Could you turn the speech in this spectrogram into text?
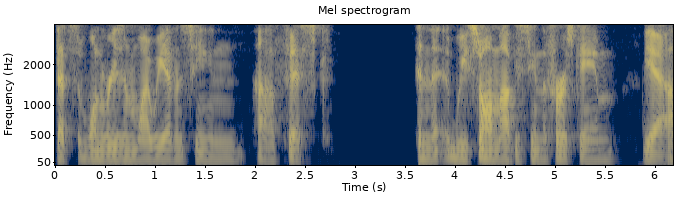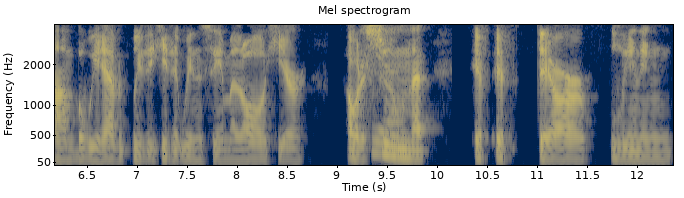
that's one reason why we haven't seen uh, Fisk. And we saw him obviously in the first game, yeah. um, but we haven't we he didn't we didn't see him at all here. I would assume that if if they are leaning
